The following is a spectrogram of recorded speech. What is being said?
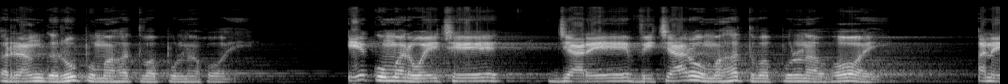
રંગરૂપ મહત્વપૂર્ણ હોય. એક ઉંમર હોય છે જ્યારે વિચારો મહત્વપૂર્ણ હોય અને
